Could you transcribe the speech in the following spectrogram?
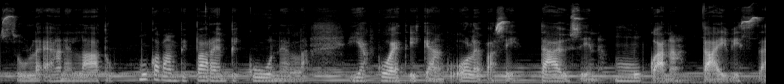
sulle äänen laatu mukavampi, parempi kuunnella ja koet ikään kuin olevasi täysin mukana päivissä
